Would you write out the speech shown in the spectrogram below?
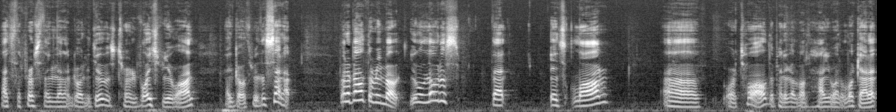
that's the first thing that I'm going to do is turn voice view on and go through the setup. But about the remote, you will notice that it's long uh, or tall, depending on how you want to look at it,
